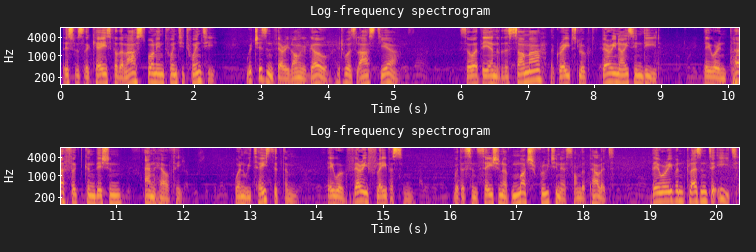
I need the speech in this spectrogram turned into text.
this was the case for the last one in 2020, which isn't very long ago, it was last year. So at the end of the summer, the grapes looked very nice indeed. They were in perfect condition and healthy. When we tasted them, they were very flavorsome, with a sensation of much fruitiness on the palate. They were even pleasant to eat.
